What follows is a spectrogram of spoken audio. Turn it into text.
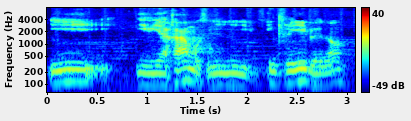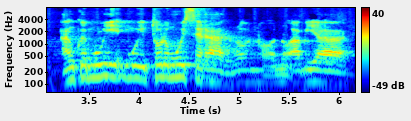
y, y viajamos, y increíble, ¿no? Aunque muy, muy, todo muy cerrado, ¿no? No, no había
